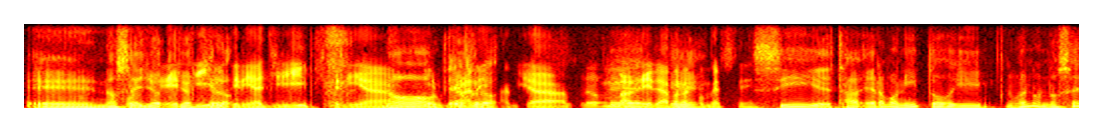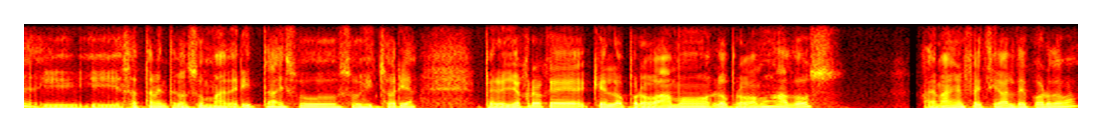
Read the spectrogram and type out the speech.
Eh, no sé, yo, yo tenía jeeps, tenía volcanes, había madera para comerse. Sí, está, era bonito y bueno, no sé, y, exactamente con sus maderitas y sus historias. Pero yo creo que, lo probamos, lo probamos a dos, además en el Festival de Córdoba,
